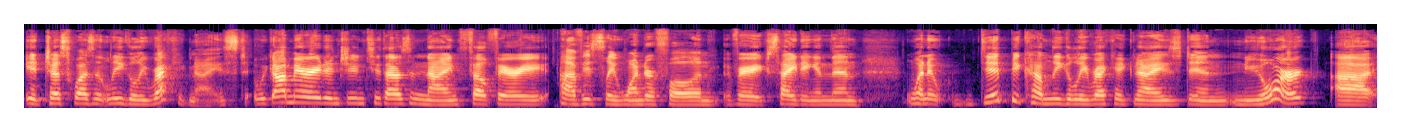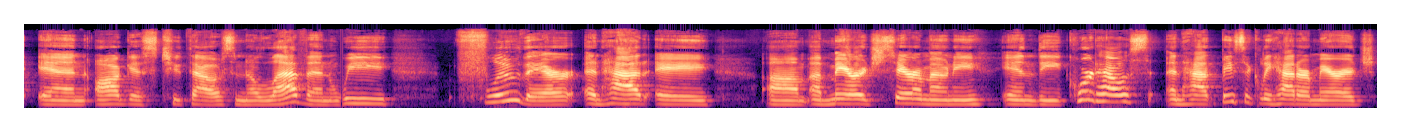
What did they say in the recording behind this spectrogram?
It just wasn't legally recognized. We got married in June 2009, felt very obviously wonderful and very exciting. And then when it did become legally recognized in New York uh, in August 2011, we flew there and had a um, a marriage ceremony in the courthouse and had basically had our marriage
